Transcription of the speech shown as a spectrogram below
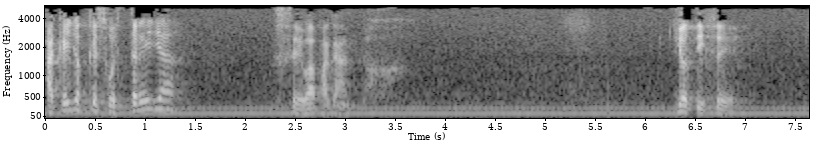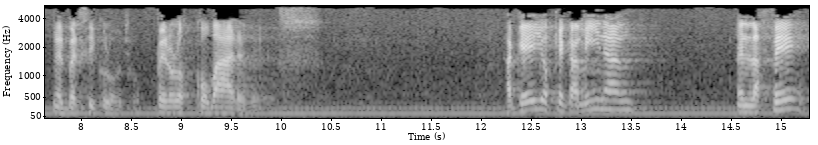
aquellos que su estrella se va apagando. Dios dice en el versículo 8, pero los cobardes, aquellos que caminan en la fe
